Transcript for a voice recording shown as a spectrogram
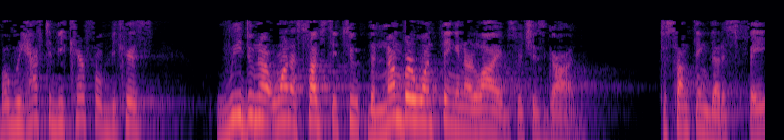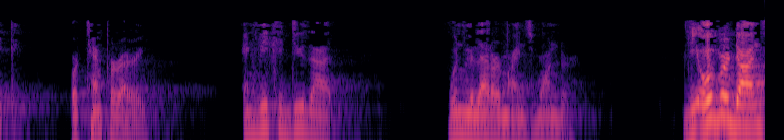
But we have to be careful because we do not want to substitute the number one thing in our lives, which is God, to something that is fake or temporary. And we could do that when we let our minds wander. The overdones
